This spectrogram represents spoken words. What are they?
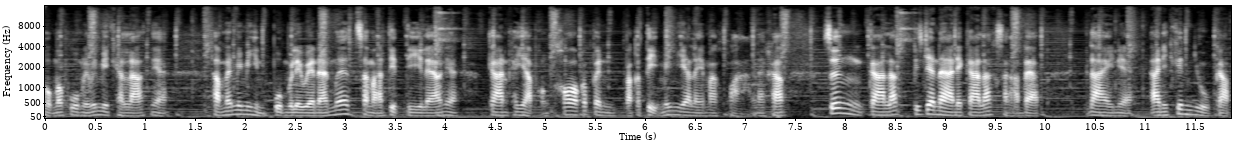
ฐมภูมิเนี่ยไม่มีแคลลัสเนี่ย ทำให้ไม่มีหินปูนบริเวณนั้น เมื่อสมานติดดีแล้วเนี่ยการขยับของข้อก็เป็นปกติไม่มีอะไรมาขวางนะครับ ซึ่งการรักพิจารณาในการรักษาแบบใดเนี่ยอันนี้ขึ้นอยู่กับ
